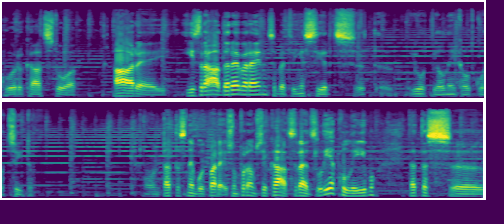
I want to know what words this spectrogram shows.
kur kāds to ārēji izrāda reverence, bet viņa sirds uh, jūt pilnīgi kaut ko citu. Un tad tas nebūtu pareizi. Un, protams, ja kāds redz liekulību, tad tas uh,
